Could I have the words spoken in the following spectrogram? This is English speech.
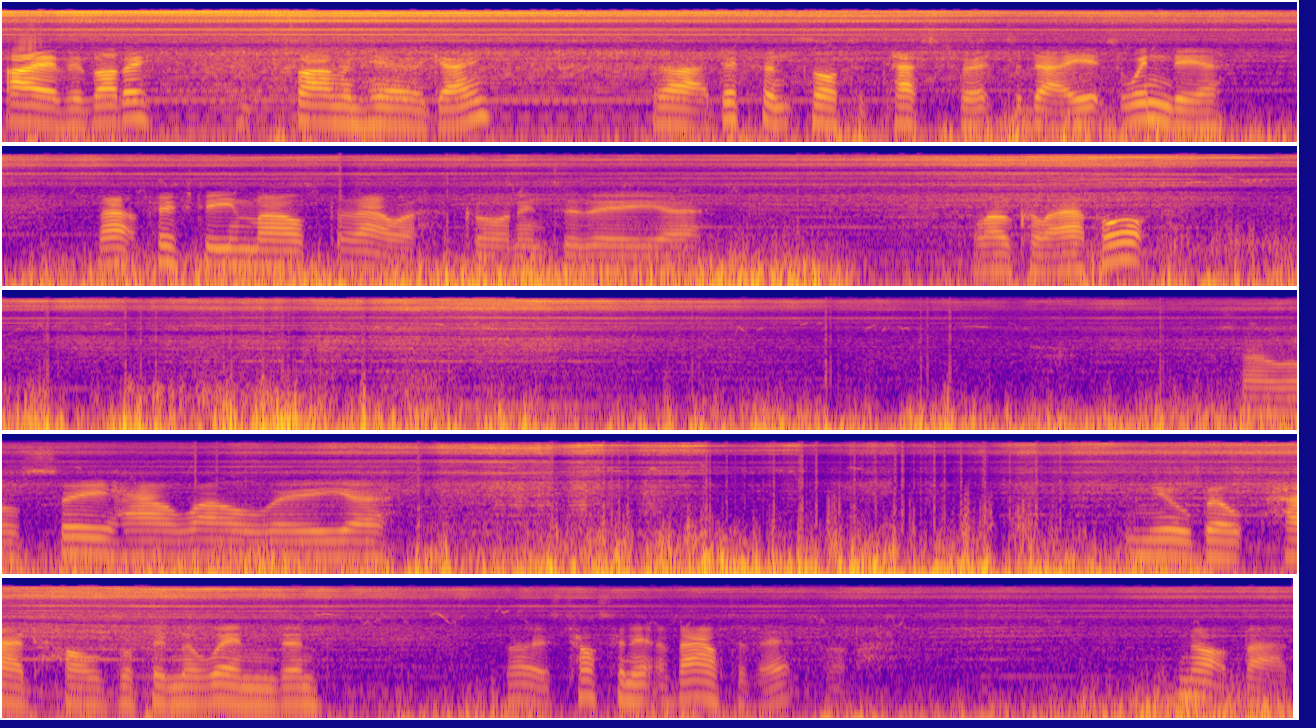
Hi everybody, Simon here again. Right, different sort of test for it today. It's windier, about 15 miles per hour according to the uh, local airport. So we'll see how well the uh, new built head holds up in the wind and well it's tossing it about a bit but not bad.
